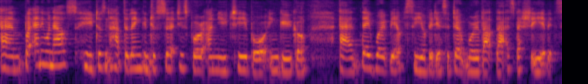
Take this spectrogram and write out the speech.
Um, but anyone else who doesn't have the link and just searches for it on YouTube or in Google, um, they won't be able to see your video so don't worry about that especially if it's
